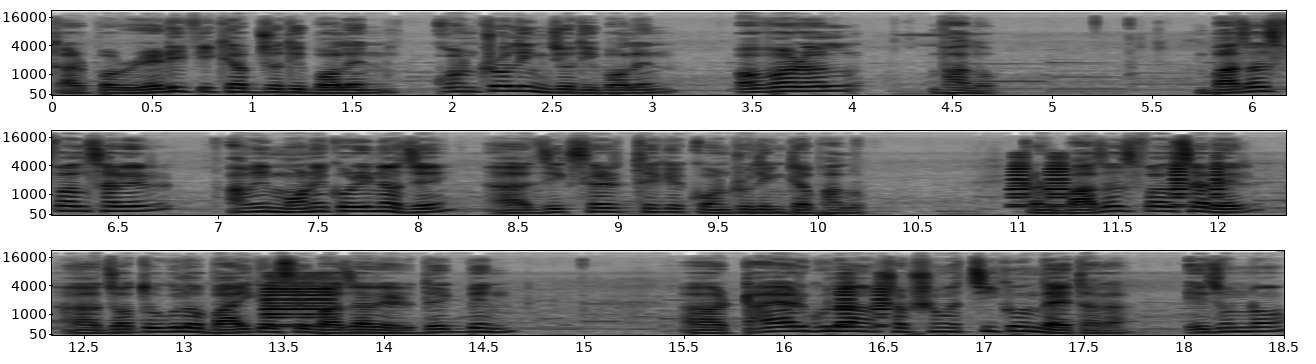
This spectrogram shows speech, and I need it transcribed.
তারপর রেডি পিক যদি বলেন কন্ট্রোলিং যদি বলেন ওভারঅল ভালো। বাজাজ পালসারের আমি মনে করি না যে আহ, জিক্সার থেকে কন্ট্রোলিংটা ভালো। কারণ বাজাজ পালসারের যতগুলো বাইক আছে বাজারের দেখবেন টায়ারগুলা সবসময় চিকন দেয় তারা। এজন্য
